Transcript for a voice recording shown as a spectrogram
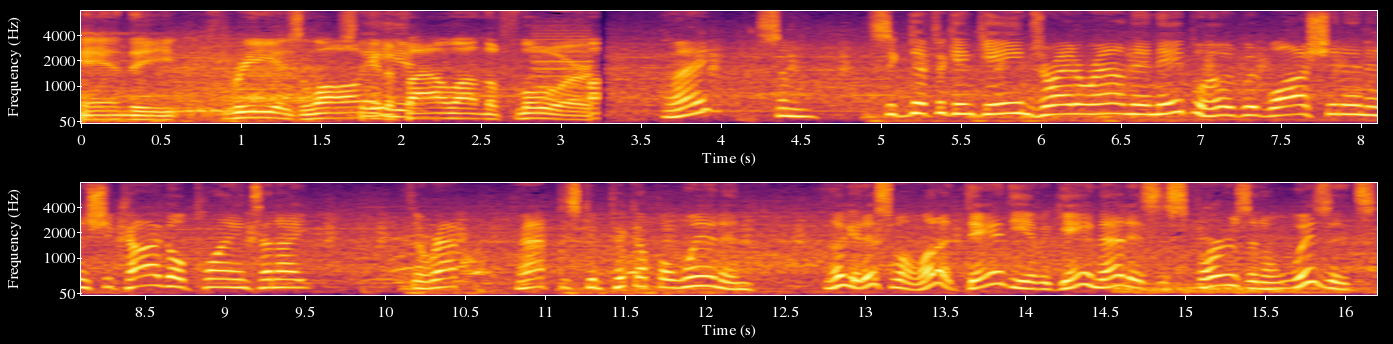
And the three is long Stay and a here. foul on the floor. Right? Some significant games right around their neighborhood with Washington and Chicago playing tonight. The Rap Raptors can pick up a win and look at this one. What a dandy of a game that is. The Spurs and the Wizards.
